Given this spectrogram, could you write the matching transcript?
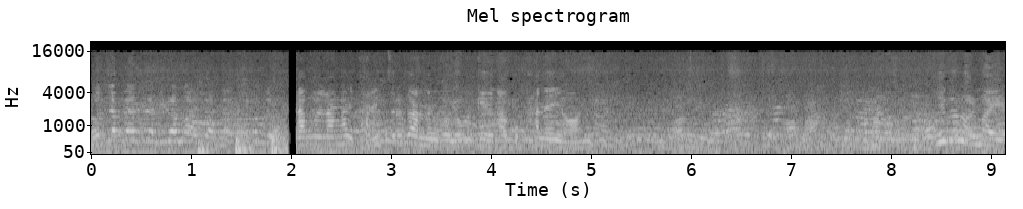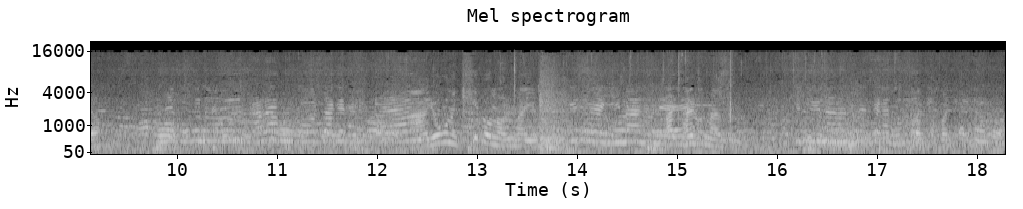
어차피 한 사람 이런 거 하죠 엄마? 지금도. 랑글랑하게 다리 들어가는 거 이렇게 해갖고 파네요. 이건 얼마예요? 그거는 알아보고 싸게 드릴까요? 아, 요거는 키로는 얼마예요? 키로에 2만 원에 아, 달지 마세요. 키로 2만 원인데 제가 너무 빨딱빨딱한 거.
